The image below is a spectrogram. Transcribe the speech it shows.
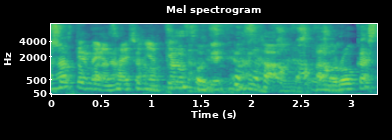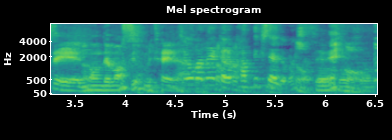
すとこから。最初にやってる酸素入れてなんか、あの、老化して飲んでますよみたいな。しょうがないから買ってきたりとかしてね。そう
